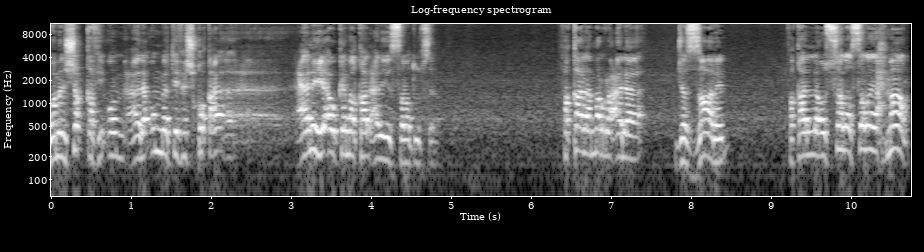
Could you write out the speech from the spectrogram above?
ومن شق في أم على أمتي فاشقق عليه أو كما قال عليه الصلاة والسلام. فقال مر على جزار فقال له الصلاة الصلاة يا حمار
